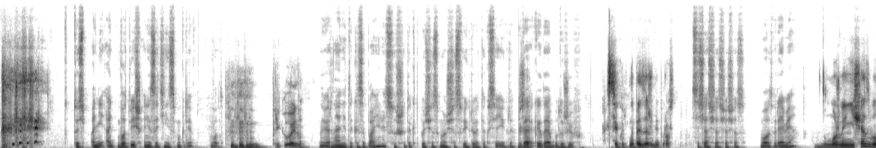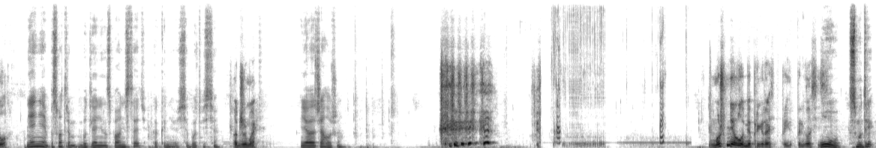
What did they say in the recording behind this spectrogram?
То есть они, они, вот видишь, они зайти не смогли. Вот. Прикольно. Наверное, они так и забанили, слушай, так ты сейчас можешь сейчас выигрывать так все игры, когда, когда я буду жив. Секунд на 5 зажми просто. Сейчас, сейчас, сейчас, сейчас. Вот, время. Ну, можно и не сейчас был. Не-не, посмотрим, будут ли они на спауне стоять, как они все будут вести. Отжимай. Я отжал уже. Можешь мне в лобби пригласить? О, смотри.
